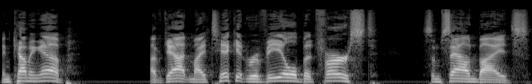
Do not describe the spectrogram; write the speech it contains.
and coming up i've got my ticket reveal but first some sound bites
